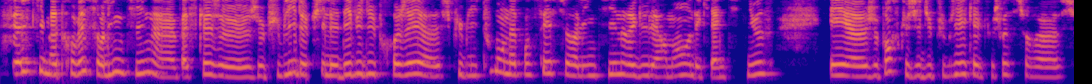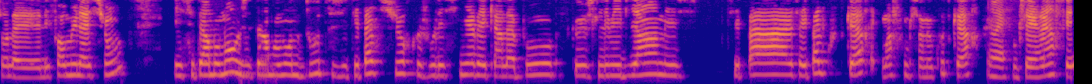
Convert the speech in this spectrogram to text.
C'est elle qui m'a trouvé sur LinkedIn euh, parce que je, je, publie depuis le début du projet. Euh, je publie tout mon avancée sur LinkedIn régulièrement dès qu'il y a une petite news. Et euh, je pense que j'ai dû publier quelque chose sur sur les formulations. Et c'était un moment où j'étais un moment de doute. J'étais pas sûre que je voulais signer avec un labo parce que je l'aimais bien, mais c'est pas, j'avais pas le coup de cœur. Moi, je fonctionne au coup de cœur, donc j'avais rien fait.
